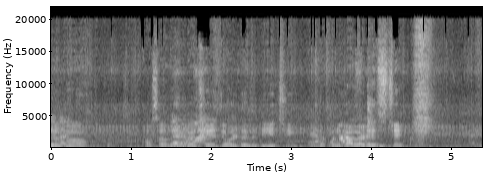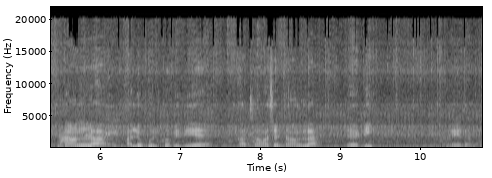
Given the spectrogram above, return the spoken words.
দেখো, কষা হয়ে গেছে। জল ঢেলে দিয়েছি। এরকম কালার এসছে। ডালনা আলু ফুলকপি দিয়ে কাতলা মাছের ডানলা রেডি। এই দেখো।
